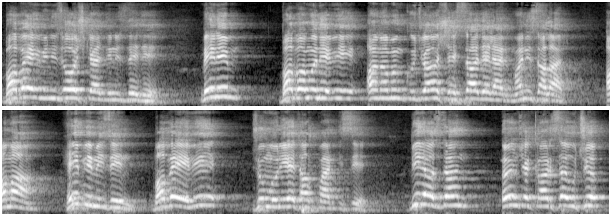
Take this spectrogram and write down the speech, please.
baba evinize hoş geldiniz dedi. Benim babamın evi, anamın kucağı Şehzadeler, Manisalar. Ama hepimizin baba evi Cumhuriyet Halk Partisi. Birazdan önce Kars'a uçup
